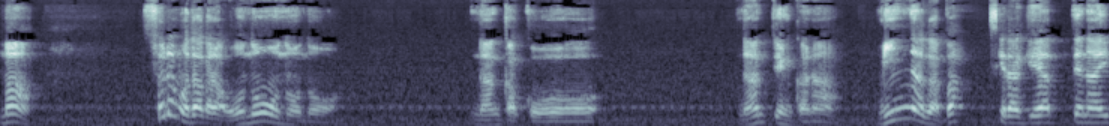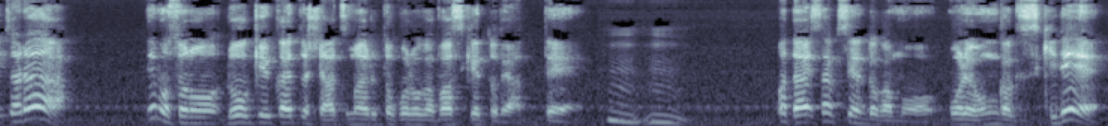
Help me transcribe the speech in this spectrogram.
まあ、それもだから、おのおのの、なんかこう、なんていうんかな、みんながバスケだけやってないから、でもその老朽会として集まるところがバスケットであって、うんうんまあ大作戦とかも俺音楽好きで、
